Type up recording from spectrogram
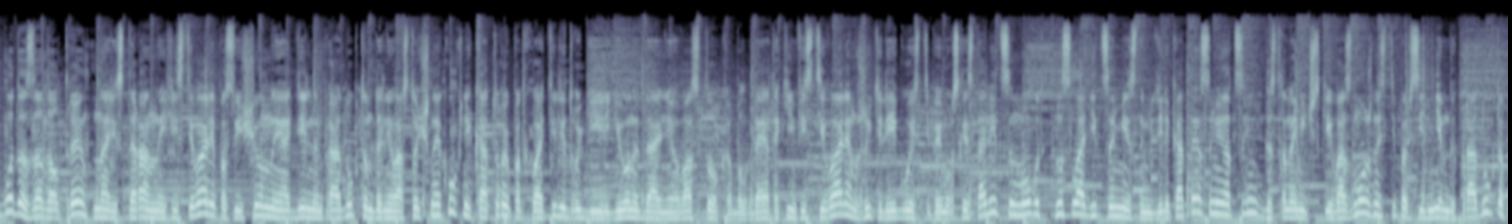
года задал тренд на ресторанные фестивали, посвященные отдельным продуктам дальневосточной кухни, которые подхватили другие регионы Дальнего Востока. Благодаря таким фестивалям жители и гости приморской столицы могут насладиться местными деликатесами, оценить гастрономические возможности повседневных продуктов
